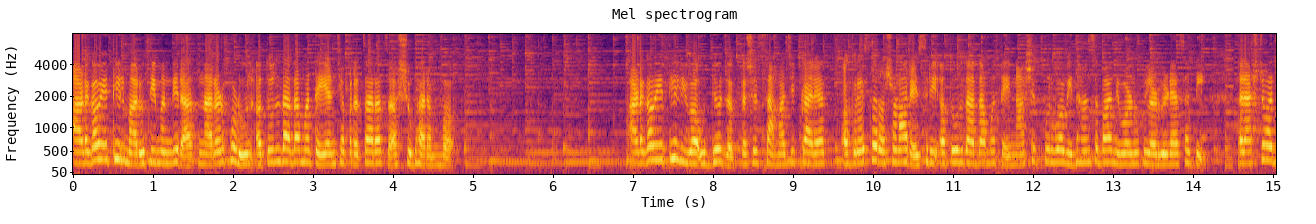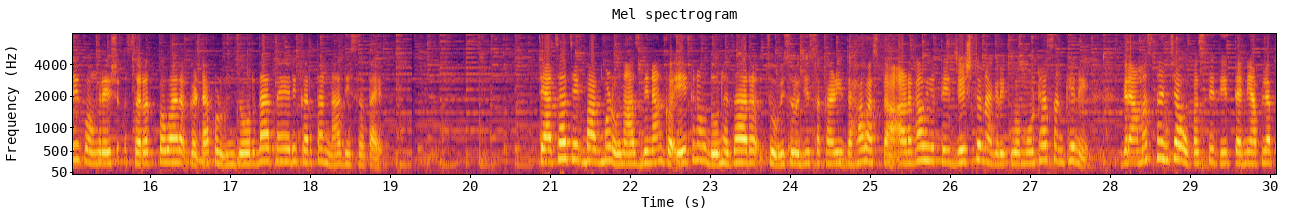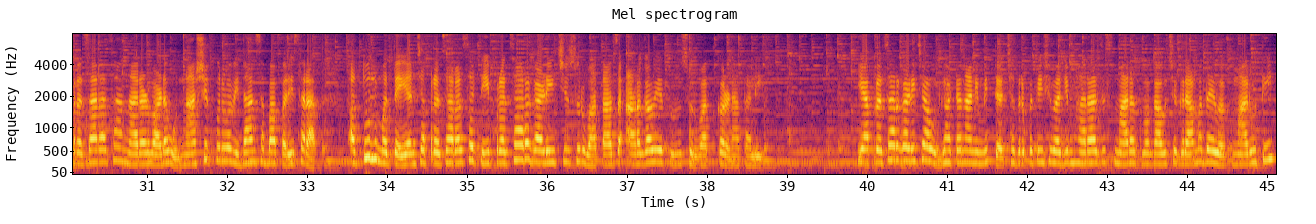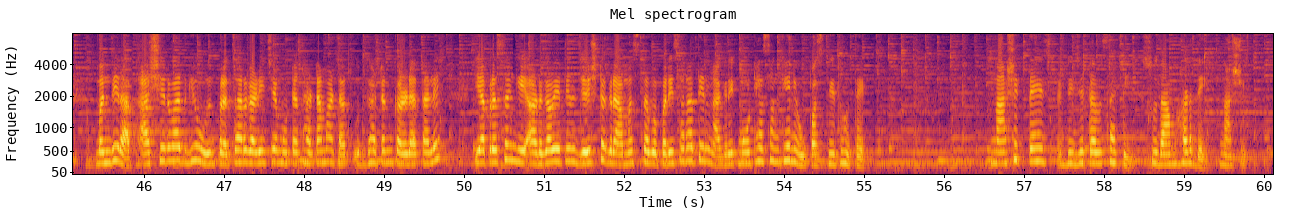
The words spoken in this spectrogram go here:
आडगाव येथील मारुती मंदिरात नारळ फोडून अतुलदादा मते यांच्या प्रचाराचा शुभारंभ. आडगाव येथील युवा उद्योजक तसेच सामाजिक कार्यात अग्रेसर असणारे श्री अतुलदादा मते नाशिक पूर्व विधानसभा निवडणूक लढविण्यासाठी राष्ट्रवादी काँग्रेस शरद पवार गटाकडून जोरदार तयारी करताना दिसत आहेत. त्याचाच एक भाग म्हणून आज दिनांक एक नऊ दोन हजार चोवीस रोजी सकाळी दहा वाजता आडगाव येथे ज्येष्ठ नागरिक व मोठ्या संख्येने ग्रामस्थांच्या उपस्थितीत त्यांनी आपल्या प्रचाराचा नारळ वाढवून नाशिक पूर्व विधानसभा परिसरात अतुल मते यांच्या प्रचारासाठी प्रचार गाडीची सुरुवात आज आडगाव येथून सुरुवात करण्यात आली. या प्रचार गाडीच्या उद्घाटनानिमित्त छत्रपती शिवाजी महाराज स्मारक व गावचे ग्रामदैवक मारुती मंदिरात आशीर्वाद घेऊन प्रचार गाडीचे मोठ्या थाटामाटात उद्घाटन करण्यात आले. या प्रसंगी आडगाव येथील ज्येष्ठ ग्रामस्थ व परिसरातील नागरिक मोठ्या संख्येने उपस्थित होते. नाशिक तेज डिजिटलसाठी सुदाम हडदे नाशिक.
